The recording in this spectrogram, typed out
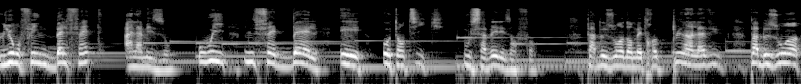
lui ont fait une belle fête à la maison. Oui, une fête belle et authentique. Vous savez les enfants, pas besoin d'en mettre plein la vue, pas besoin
